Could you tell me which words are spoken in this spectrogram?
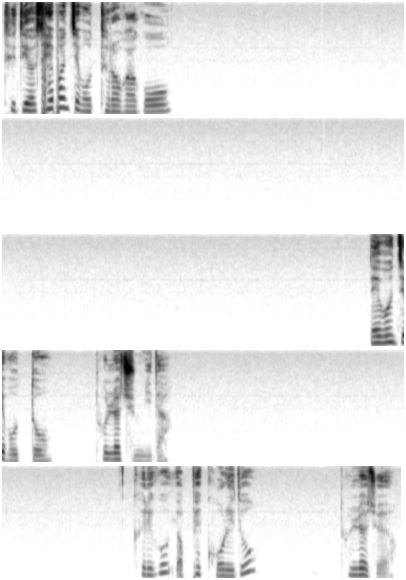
드디어 세 번째 못 들어가고 네 번째 못도 돌려줍니다. 그리고 옆에 고리도 돌려줘요.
